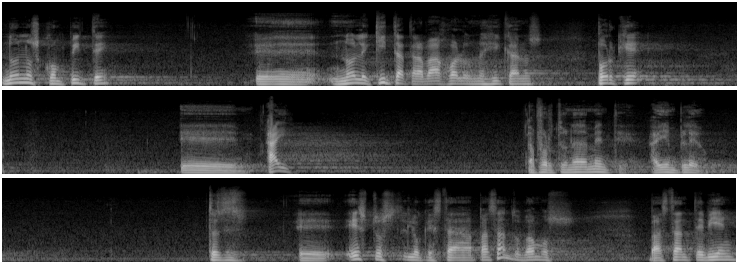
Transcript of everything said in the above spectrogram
no nos compite, eh, no le quita trabajo a los mexicanos porque eh, hay, afortunadamente, hay empleo. Entonces, eh, esto es lo que está pasando, vamos bastante bien.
